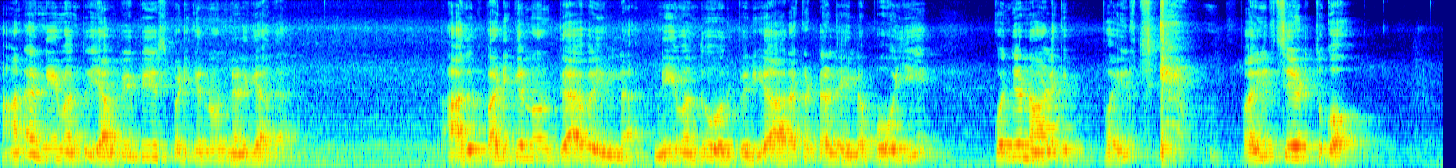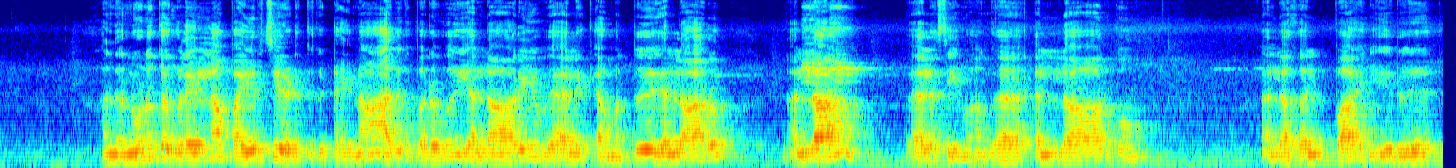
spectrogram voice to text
ஆனால் நீ வந்து எம்பிபிஎஸ் படிக்கணும்னு நினைக்காத. அதுக்கு படிக்கணும்னு தேவையில்லை. நீ வந்து ஒரு பெரிய அறக்கட்டளையில் போய் கொஞ்ச நாளைக்கு பயிற்சி பயிற்சி எடுத்துக்கோ. அந்த நுணுக்கங்களை எல்லாம் பயிற்சி எடுத்துக்கிட்டேன்னா அதுக்கு பிறகு எல்லாரையும் வேலைக்கு அமர்த்து எல்லாரும் நல்லா வேலை செய்வாங்க. எல்லாருக்கும் நல்லா ஹெல்ப்பாக இரு.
